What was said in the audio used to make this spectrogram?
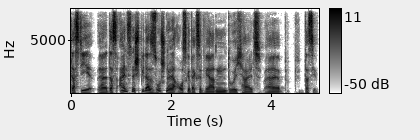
dass die, äh, dass einzelne Spieler so schnell ausgewechselt werden durch halt, äh, dass sie,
